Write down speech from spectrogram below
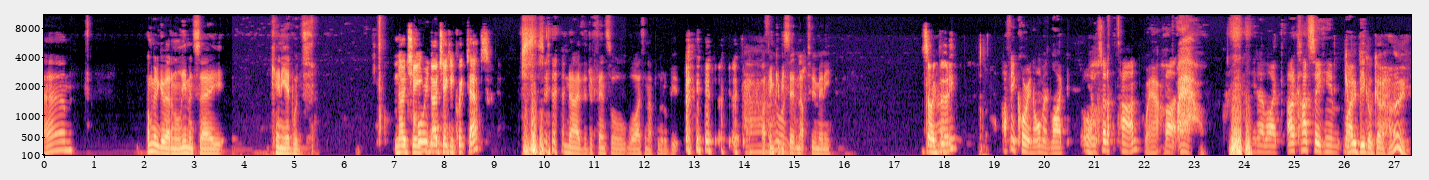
Um, I'm going to go out on a limb and say Kenny Edwards. No cheek, Corey no cheeky quick taps. No, the defence will wisen up a little bit. I think you'll be setting up too many. Sorry, No. Birdie. I think Corey Norman, like, he'll Oh, set up a ton, Wow. but Wow. you know, like I can't see him. go Like, big or go home.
